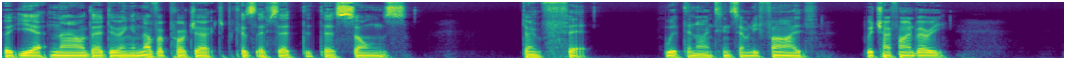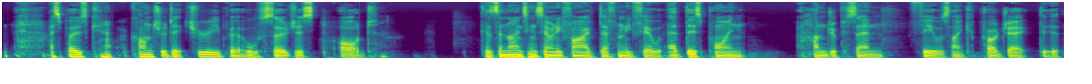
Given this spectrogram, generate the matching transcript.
but yet now they're doing another project because they've said that their songs don't fit with the 1975, which I find very, I suppose, ca- contradictory, but also just odd. Because the 1975 definitely feel at this point, 100% feels like a project that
